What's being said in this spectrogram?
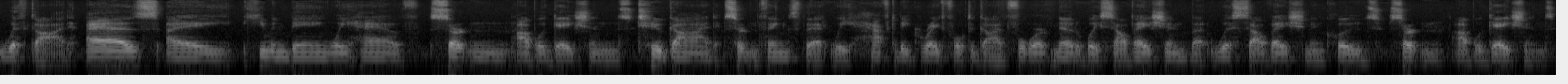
with God. As a human being, we have certain obligations to God, certain things that we have to be grateful to God for, notably salvation, but with salvation includes certain obligations.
